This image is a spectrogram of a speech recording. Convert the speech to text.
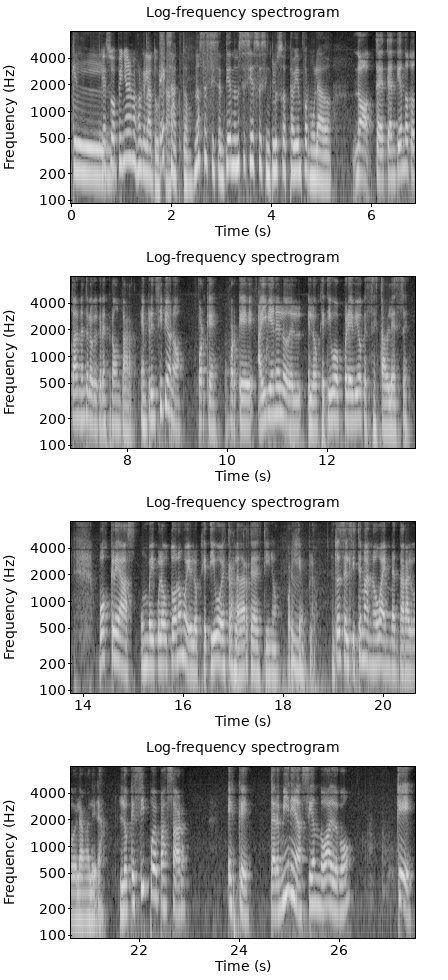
Que, el, Que su opinión es mejor que la tuya. Exacto. No sé si se entiende, no sé si eso es incluso está bien formulado. No, te, te entiendo totalmente lo que querés preguntar. En principio no. ¿Por qué? Porque ahí viene lo del el objetivo previo que se establece. Vos creás un vehículo autónomo y el objetivo es trasladarte a destino, por ejemplo. Entonces el sistema no va a inventar algo de la galera. Lo que sí puede pasar es que termine haciendo algo que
